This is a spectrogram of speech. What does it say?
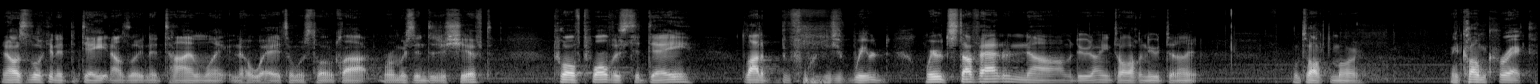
And I was looking at the date and I was looking at the time. I'm like, no way, it's almost 12 o'clock. We're almost into the shift. 12 12 is today. A lot of just weird, weird stuff happening. No, dude, I ain't talking to you tonight. We'll talk tomorrow. And come correct.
